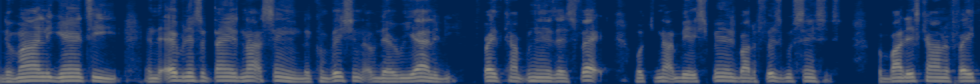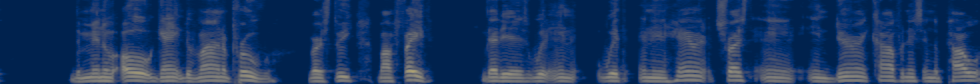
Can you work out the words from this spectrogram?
divinely guaranteed, and the evidence of things not seen, the conviction of their reality. Faith comprehends as fact what cannot be experienced by the physical senses. But by this kind of faith, the men of old gained divine approval. Verse 3 By faith, that is, with, in, with an inherent trust and enduring confidence in the power,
